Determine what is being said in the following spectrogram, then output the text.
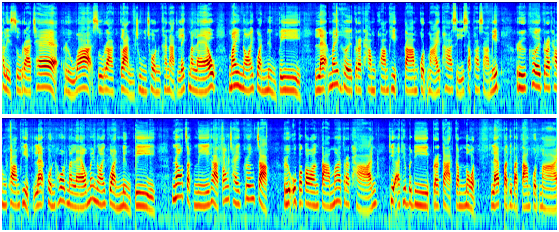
ผลิตสุราแช่ หรือว่าสุรากลั่นชุมชนขนาดเล็กมาแล้ว ไม่น้อยกว่า 1 ปี และไม่เคยกระทำความผิดตามกฎหมายภาษีสรรพสามิตหรือเคยกระทำความผิดและพ้นโทษมาแล้วไม่น้อยกว่า 1 ปี นอกจากนี้ค่ะต้องใช้เครื่องจักร หรืออุปกรณ์ตามมาตรฐานที่อธิบดีประกาศกำหนด และปฏิบัติตามกฎหมาย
